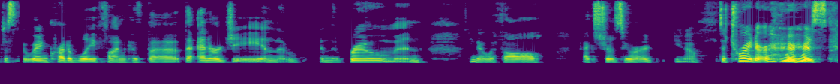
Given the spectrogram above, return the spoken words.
just incredibly fun because the the energy in the in the room and you know with all extras who are you know detroiters.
